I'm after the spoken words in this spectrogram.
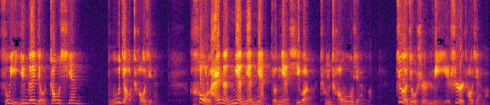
所以应该叫朝鲜，不叫朝鲜。后来呢，念念念就念习惯了，成朝鲜了，这就是李氏朝鲜了。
